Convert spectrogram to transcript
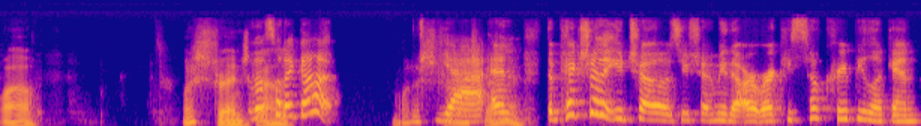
wow. What a strange That's what I got. What a strange yeah, guy. and the picture that you chose, you showed me the artwork. He's so creepy looking,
